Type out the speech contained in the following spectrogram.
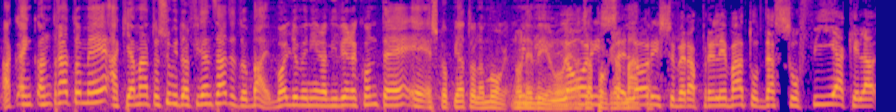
Ha incontrato me, ha chiamato subito il fidanzato e ha detto vai, voglio venire a vivere con te e è scoppiato l'amore. Non Quindi è vero, era già Loris, programmato. Loris verrà prelevato da Sofia che, la-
